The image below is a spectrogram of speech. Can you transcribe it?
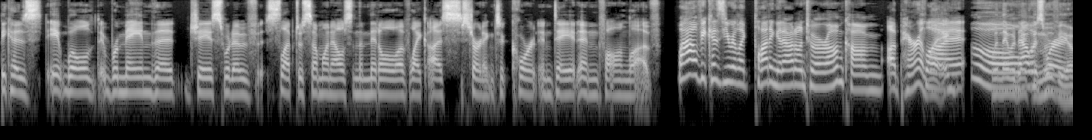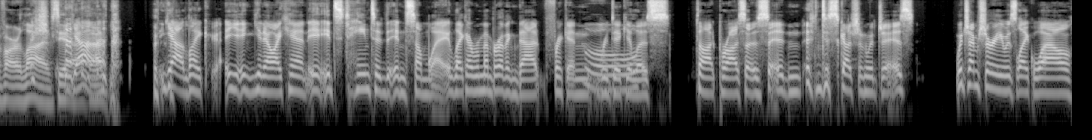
because it will remain that jase would have slept with someone else in the middle of like us starting to court and date and fall in love wow, because you were like plotting it out onto a rom com apparently plot. Oh, when they would oh. that make was the movie where- of our lives. Yeah. Yeah. that- yeah, like you know, I can't. It, it's tainted in some way. Like I remember having that freaking ridiculous thought process and discussion with Jase, which I'm sure he was like, "Wow,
